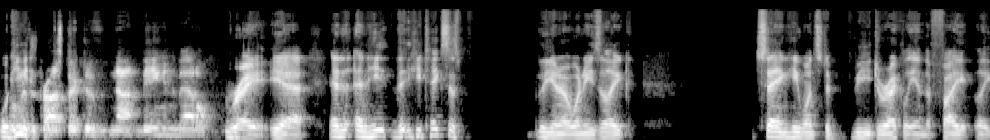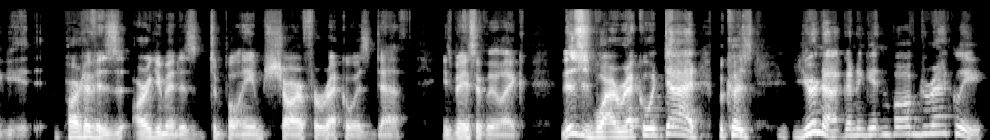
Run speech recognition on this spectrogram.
well, over he the prospect of not being in the battle. Right. Yeah. And and he he takes this, you know, when he's like saying he wants to be directly in the fight, like it, part of his argument is to blame Char for Reccoa's death. He's basically like, "This is why Reccoa died because you're not going to get involved directly,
